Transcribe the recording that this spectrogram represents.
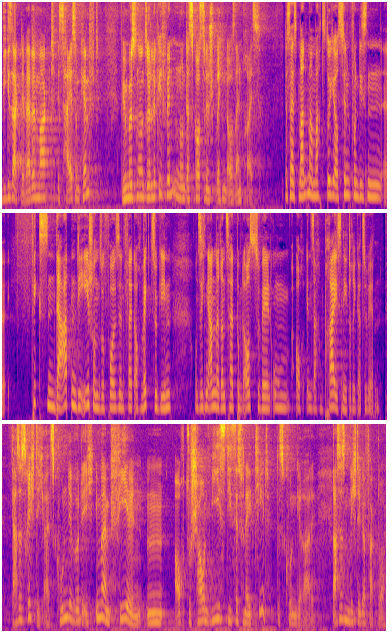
wie gesagt, der Werbemarkt ist heiß umkämpft. Wir müssen unsere Lücke finden und das kostet entsprechend auch seinen Preis. Das heißt, manchmal macht es durchaus Sinn, von diesen äh, fixen Daten, die eh schon so voll sind, vielleicht auch wegzugehen und sich einen anderen Zeitpunkt auszuwählen, um auch in Sachen Preis niedriger zu werden. Das ist richtig. Als Kunde würde ich immer empfehlen, mh, auch zu schauen, wie ist die Saisonalität des Kunden gerade. Das ist ein wichtiger Faktor.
